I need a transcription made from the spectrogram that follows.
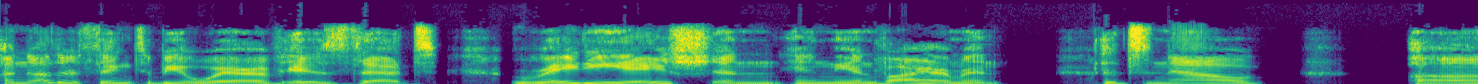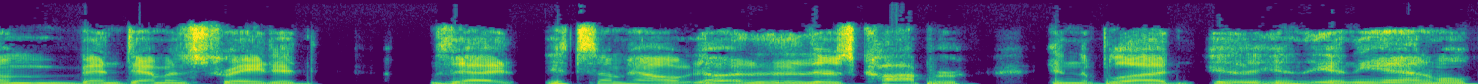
Another thing to be aware of is that radiation in the environment, it's now um, been demonstrated that it's somehow uh, there's copper in the blood in, in the animal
